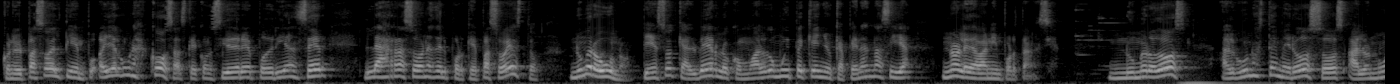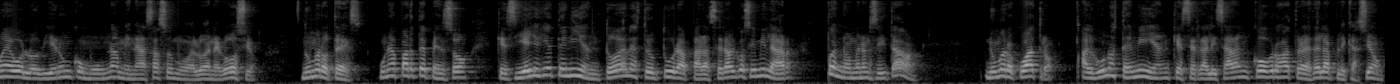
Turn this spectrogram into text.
con el paso del tiempo, hay algunas cosas que consideré podrían ser las razones del por qué pasó esto. Número uno, pienso que al verlo como algo muy pequeño que apenas nacía, no le daban importancia. Número 2. Algunos temerosos a lo nuevo lo vieron como una amenaza a su modelo de negocio. Número 3. Una parte pensó que si ellos ya tenían toda la estructura para hacer algo similar, pues no me necesitaban. Número 4. Algunos temían que se realizaran cobros a través de la aplicación,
